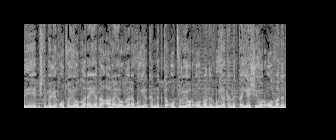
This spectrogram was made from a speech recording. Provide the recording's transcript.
e, işte böyle otoyollara ya da ana yollara bu yakınlıkta oturuyor olmanın bu yakınlıkta yaşıyor olmanın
